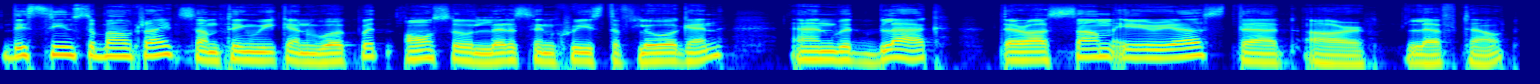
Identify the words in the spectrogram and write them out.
This seems about right, something we can work with. Also, let us increase the flow again. And with black, there are some areas that are left out.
